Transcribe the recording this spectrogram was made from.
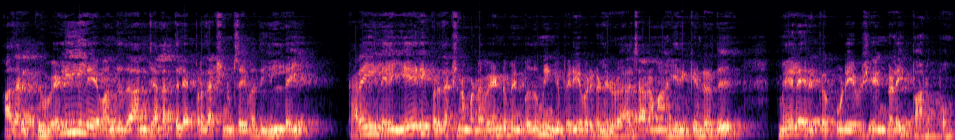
அதற்கு வெளியிலே வந்துதான் ஜலத்திலே பிரதட்சணம் செய்வது இல்லை. கரையிலே ஏறி பிரதட்சணம் பண்ண வேண்டும் என்பதும் இங்கு பெரியவர்களின் ஆச்சாரமாக இருக்கின்றது மேலே இருக்கக்கூடிய விஷயங்களை பார்ப்போம்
